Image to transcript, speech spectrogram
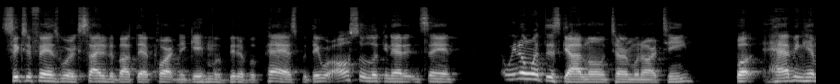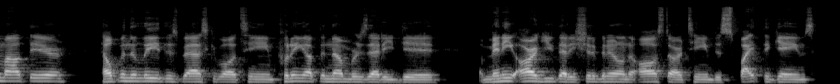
Sixer fans were excited about that part and they gave him a bit of a pass, but they were also looking at it and saying, we don't want this guy long term on our team. But having him out there, helping to lead this basketball team, putting up the numbers that he did, many argued that he should have been on the All Star team despite the games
